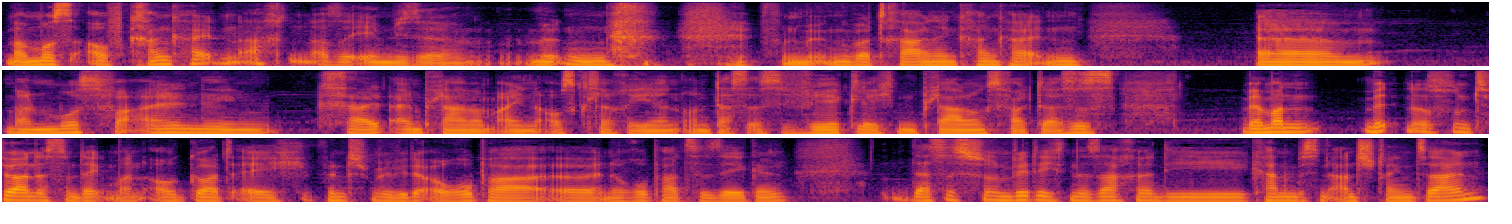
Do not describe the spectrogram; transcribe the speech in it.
Man muss auf Krankheiten achten, also eben diese Mücken, von Mücken übertragenen Krankheiten. Ähm, man muss vor allen Dingen Zeit einplanen beim einen ausklarieren und das ist wirklich ein Planungsfaktor. Es ist, wenn man mitten auf dem Turn ist und denkt man, oh Gott, ey, ich wünsche mir wieder Europa, äh, in Europa zu segeln. Das ist schon wirklich eine Sache, die kann ein bisschen anstrengend sein.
